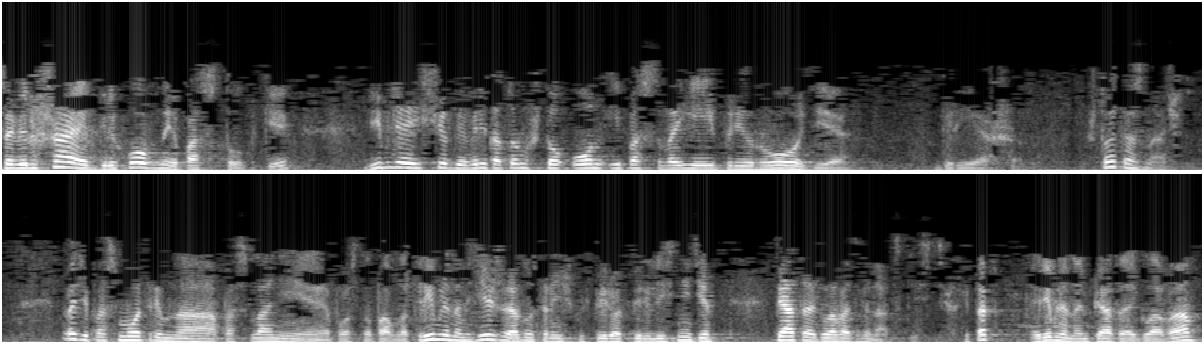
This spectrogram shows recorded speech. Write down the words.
совершает греховные поступки, Библия еще говорит о том, что он и по своей природе грешен. Что это значит? Давайте посмотрим на послание апостола Павла к римлянам. Здесь же одну страничку вперед перелистните. Пятая глава, 12 стих. Итак, римлянам пятая глава,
